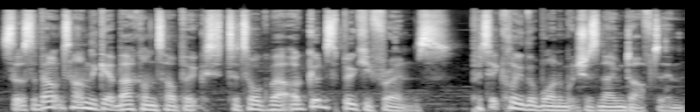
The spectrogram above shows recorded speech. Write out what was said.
so it's about time to get back on topic to talk about our good spooky friends, particularly the one which is named after him.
